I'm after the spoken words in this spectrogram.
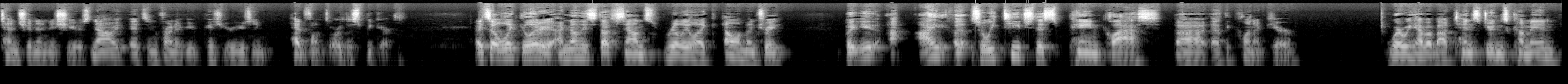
tension and issues. Now it's in front of you because you're using headphones or the speaker. And so like literally, I know this stuff sounds really like elementary, but you, I, uh, so we teach this pain class, uh, at the clinic here where we have about 10 students come in.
